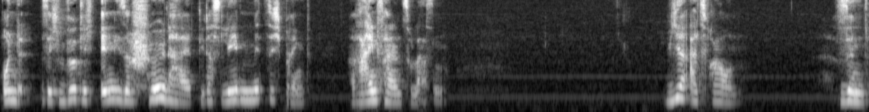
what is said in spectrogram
Und sich wirklich in diese Schönheit, die das Leben mit sich bringt, reinfallen zu lassen. Wir als Frauen sind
